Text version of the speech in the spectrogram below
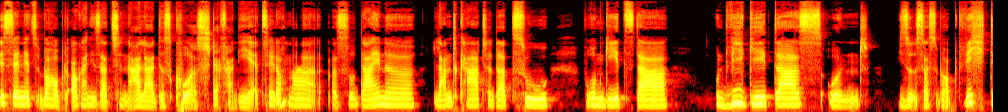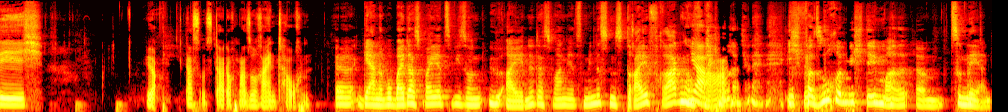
ist denn jetzt überhaupt organisationaler Diskurs, Stefanie? Erzähl doch mal, was so deine Landkarte dazu, worum geht's da und wie geht das und wieso ist das überhaupt wichtig? Ja, lass uns da doch mal so reintauchen. Äh, gerne, wobei das war jetzt wie so ein Ü-Ei, ne? Das waren jetzt mindestens drei Fragen. Ja. Ich versuche mich dem mal ähm, zu nähern.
